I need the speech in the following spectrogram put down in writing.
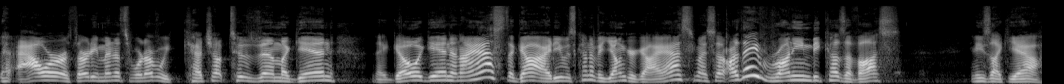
hour or 30 minutes or whatever. We catch up to them again. They go again. And I asked the guide, he was kind of a younger guy. I asked him, I said, Are they running because of us? And he's like, Yeah.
